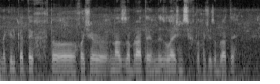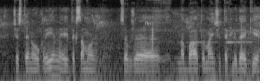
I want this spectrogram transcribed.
на кілька тих, хто хоче нас забрати незалежність, хто хоче забрати частину України. І так само це вже набагато менше тих людей, які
